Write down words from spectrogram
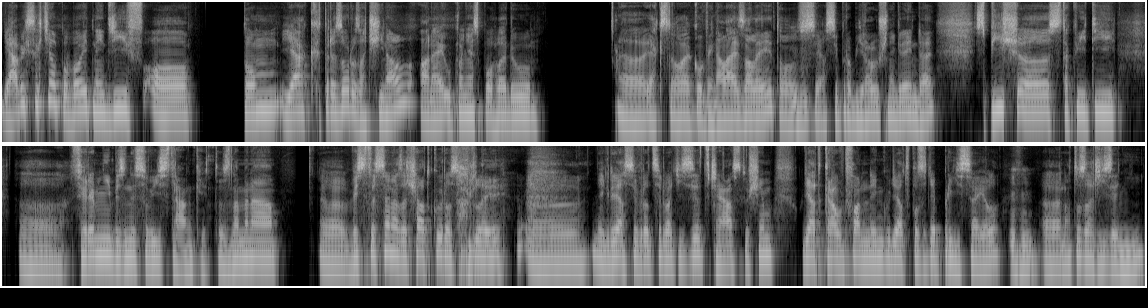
já bych se chtěl pobavit nejdřív o tom, jak Trezor začínal a ne úplně z pohledu Eh, jak jste ho jako vynalézali, to mm-hmm. si asi probíral už někde jinde, spíš uh, z takový té uh, firmní biznisové stránky. To znamená, vy jste se na začátku rozhodli uh, někdy asi v roce 2013, tuším, udělat crowdfunding, udělat v podstatě pre-sale mm-hmm. uh, na to zařízení.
